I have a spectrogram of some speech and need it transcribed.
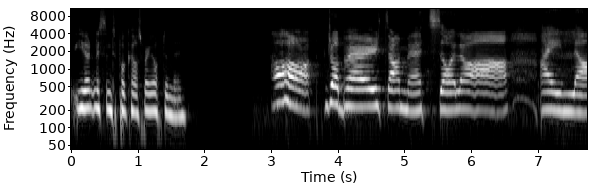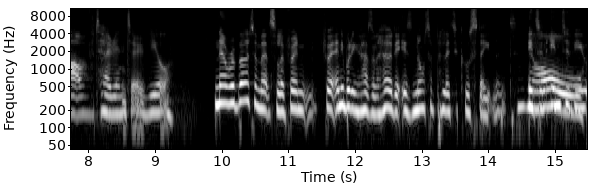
you don't listen to podcasts very often then? Oh, Roberta Metsola. I loved her interview. Now, Roberta Metsola, for, for anybody who hasn't heard it, is not a political statement. It's an interview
